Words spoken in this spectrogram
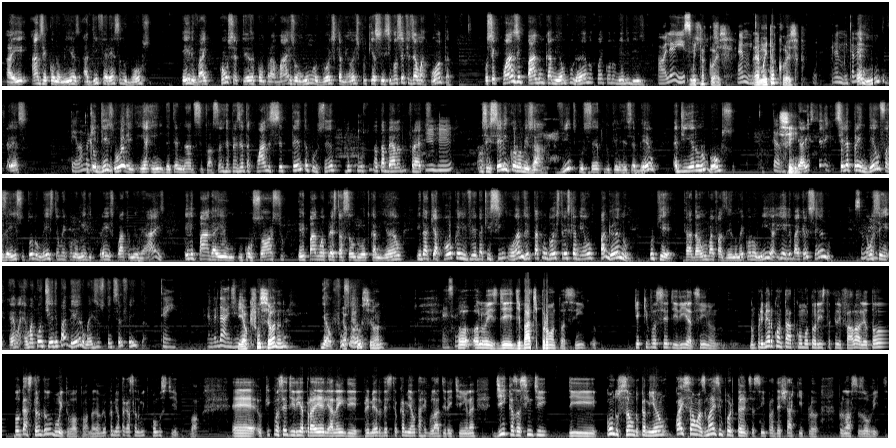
aí as economias, a diferença no bolso, ele vai com certeza comprar mais ou um ou dois caminhões, porque assim, se você fizer uma conta, você quase paga um caminhão por ano com a economia de diesel. Olha isso. Muita gente. coisa. É muita, é muita coisa. É muita mesmo. É muita diferença. Pelo amor Porque de o diesel hoje, em, em determinadas situações, representa quase 70% do custo da tabela do frete. Uhum. Então, assim, se ele economizar 20% do que ele recebeu, é dinheiro no bolso. Então, Sim. E aí, se ele, se ele aprendeu a fazer isso, todo mês tem uma economia de 3, 4 mil reais, ele paga aí um, um consórcio, ele paga uma prestação do outro caminhão, e daqui a pouco ele vê, daqui cinco anos, ele está com dois, três caminhões pagando. Por quê? Cada um vai fazendo uma economia e ele vai crescendo. isso Então, mesmo. assim, é uma, é uma continha de padeiro, mas isso tem que ser feita. Tem. É verdade. E é o que funciona, né? E é o que É o funciona. que funciona. É. Ô, ô, Luiz, de, de bate pronto assim, o que que você diria assim, no, no primeiro contato com o motorista que ele fala, olha, eu tô gastando muito o autônomo, meu caminhão está gastando muito combustível. Bom, é, o que que você diria para ele, além de primeiro ver se teu caminhão está regulado direitinho, né? Dicas assim de, de condução do caminhão, quais são as mais importantes assim para deixar aqui para os nossos ouvintes?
